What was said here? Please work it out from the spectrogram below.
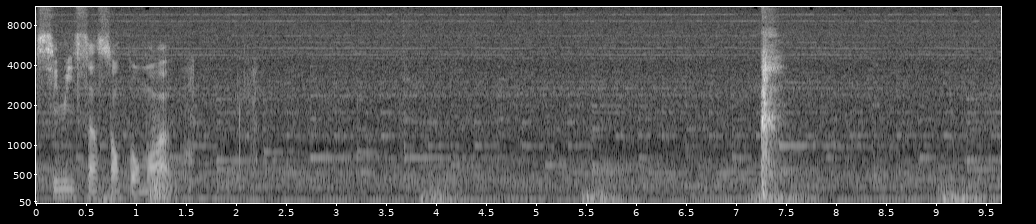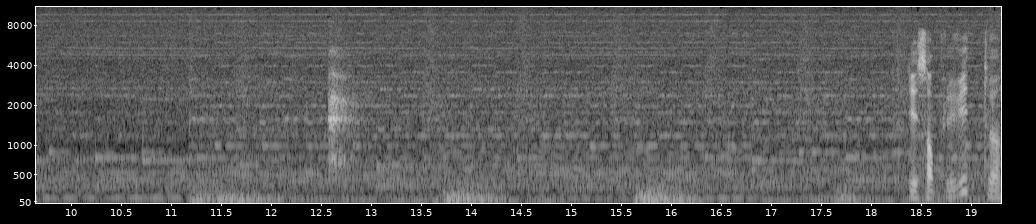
6500 pour moi. Descends plus vite, toi.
